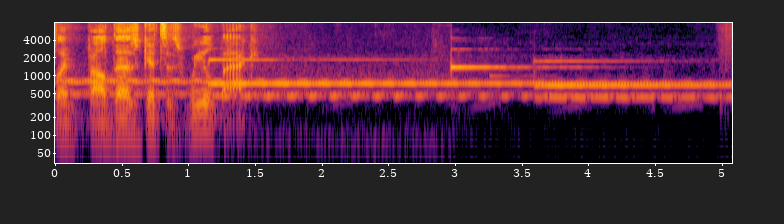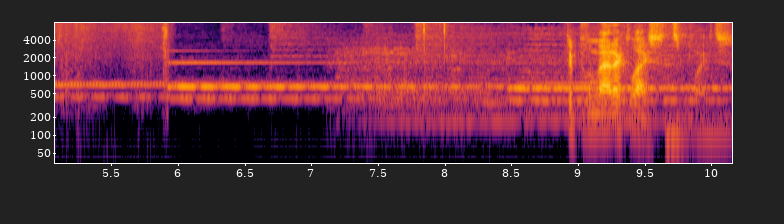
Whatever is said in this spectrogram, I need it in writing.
Looks like Valdez gets his wheel back. Diplomatic license plates.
